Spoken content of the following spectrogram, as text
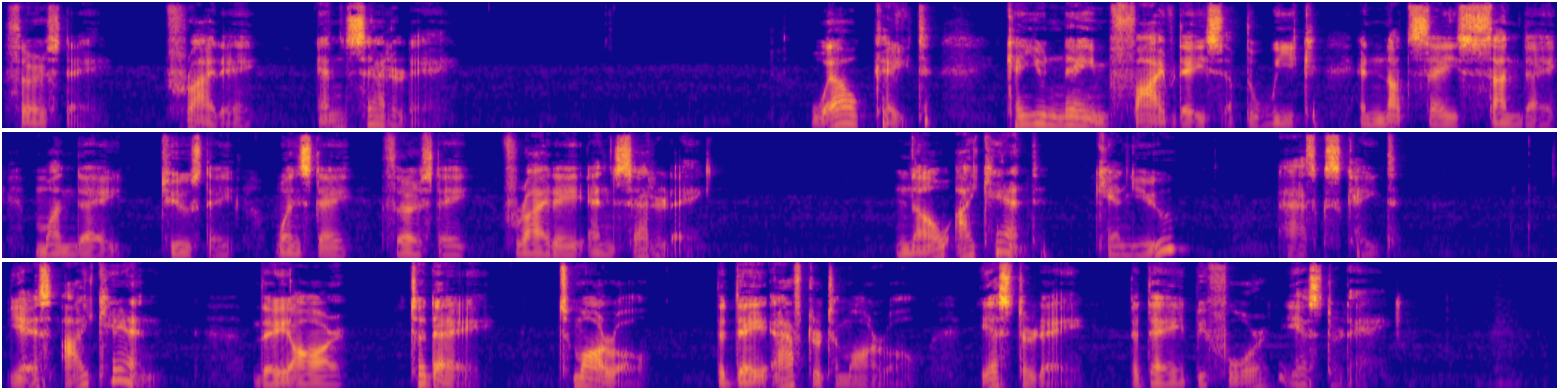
Thursday, Friday, and Saturday. Well, Kate, can you name five days of the week and not say Sunday, Monday, Tuesday, Wednesday, Thursday, Friday, and Saturday? No, I can't. Can you? asks Kate. Yes, I can. They are today, tomorrow, the day after tomorrow, yesterday, the day before yesterday.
